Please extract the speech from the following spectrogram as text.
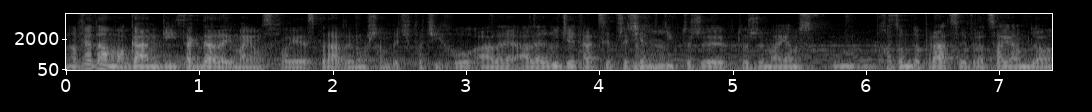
no wiadomo, gangi i tak dalej mają swoje sprawy, muszą być po cichu, ale, ale ludzie tacy przeciętni, mhm. którzy, którzy mają, chodzą do pracy, wracają do,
